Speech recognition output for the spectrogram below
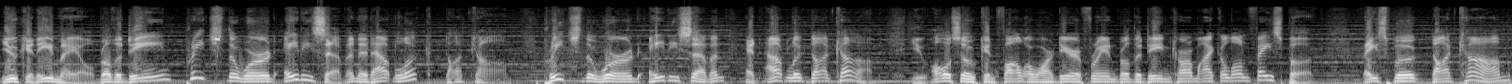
You can email Brother Dean, preachtheword87 at outlook.com. Preach the Word 87 at outlook.com. You also can follow our dear friend Brother Dean Carmichael on Facebook, facebook.com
